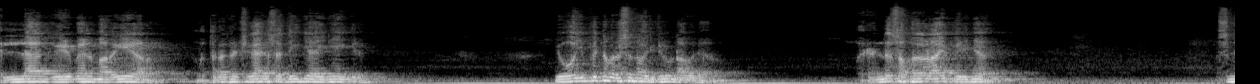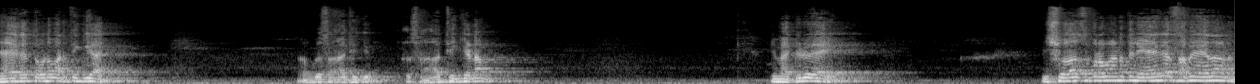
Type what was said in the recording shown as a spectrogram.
എല്ലാം കീഴ്മേൽ മറിയുകയാണ്. അത്ര കക്ഷിക്കാരെ ശ്രദ്ധിക്കുക ഇനിയെങ്കിലും. യോജിപ്പിന്റെ പ്രശ്നം ഒരിക്കലും ഉണ്ടാവില്ല. രണ്ട് സഭകളായി പിരിഞ്ഞ് സ്നേഹത്തോട് വർത്തിക്കാൻ നമുക്ക് സാധിക്കും. സാധിക്കണം. ഇനി മറ്റൊരു കാര്യം. വിശ്വാസ പ്രമാണത്തിൽ ഏക സഭ ഏതാണ്?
